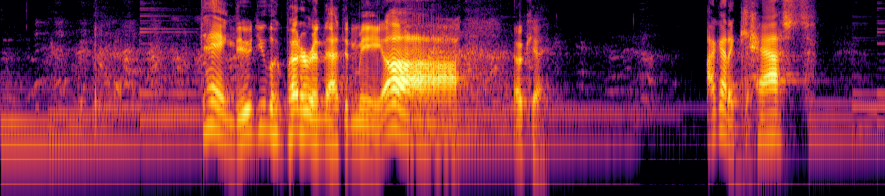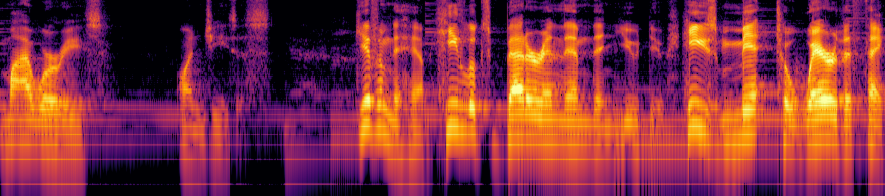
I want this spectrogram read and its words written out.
Dang, dude, you look better in that than me. Ah, okay. I got to cast my worries on Jesus. Give them to him. He looks better in them than you do. He's meant to wear the thing.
